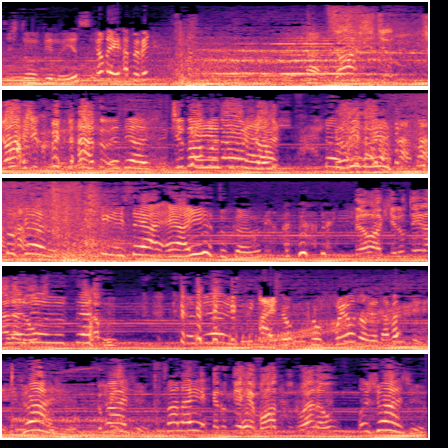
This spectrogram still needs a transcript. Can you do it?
vocês estão ouvindo isso? Calma aí, aproveita. Jorge, de... Jorge, cuidado! Meu Deus, De que novo que é não, isso, cara? Jorge! Tá ouvindo isso? Tá tocando! Que que é isso? É, é aí, Tucano? Não, aqui não tem nada Meu não. Deus do céu! Meu Deus! Ai, não, não fui eu não, eu tava assim. Jorge! Jorge, fala aí! É no terremoto, não é não? Ô Jorge!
